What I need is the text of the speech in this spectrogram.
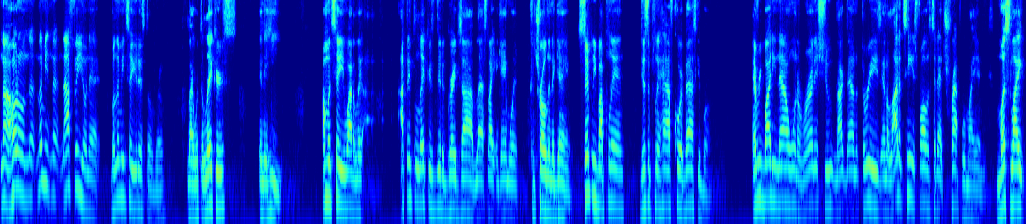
Nah, hold on. Let- Let me not, not feel you on that. But let me tell you this though, bro. Like with the Lakers and the Heat, I'm gonna tell you why the Lakers. I think the Lakers did a great job last night in Game One, controlling the game simply by playing disciplined half court basketball. Everybody now want to run and shoot, knock down the threes, and a lot of teams fall into that trap with Miami, much like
